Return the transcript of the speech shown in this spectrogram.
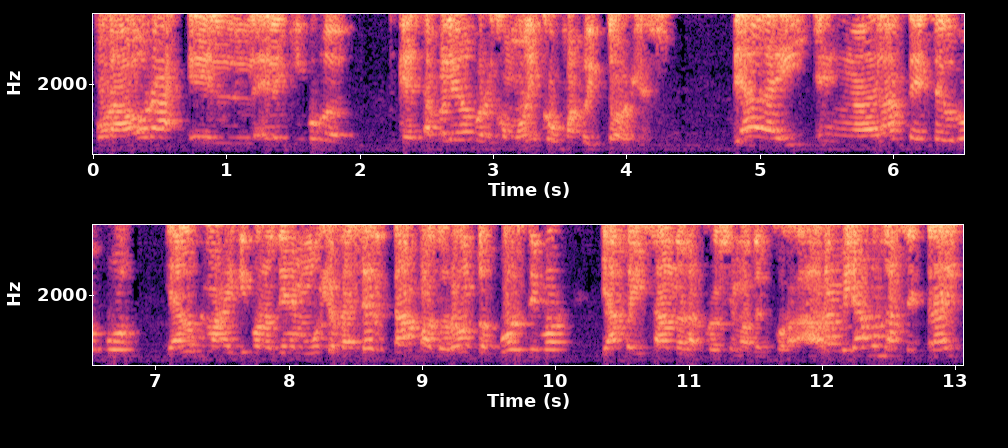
por ahora el, el equipo que está peleando por el comodín con más victorias. Ya de ahí en adelante ese grupo, ya los demás equipos no tienen mucho que hacer. Tampa, Toronto, Baltimore, ya pensando en la próxima temporada. Ahora miramos la central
